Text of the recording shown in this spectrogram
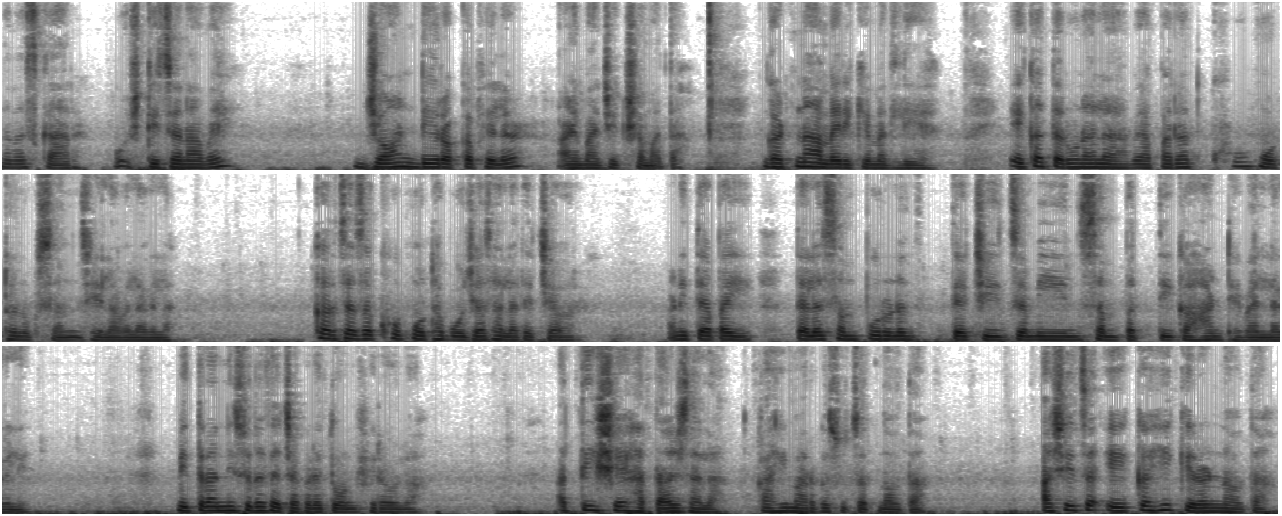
नमस्कार. गोष्टीचं नाव आहे जॉन डी रॉकफेलर आणि माझी क्षमता. घटना अमेरिकेमधली आहे. एका तरुणाला व्यापारात खूप मोठं नुकसान झेलावं लागलं. खर्चाचा खूप मोठा बोजा झाला त्याच्यावर आणि त्यापायी त्याला संपूर्ण त्याची जमीन संपत्ती गहाण ठेवायला लागली. मित्रांनीसुद्धा त्याच्याकडे तोंड फिरवलं. अतिशय हताश झाला. काही मार्ग सुचत नव्हता. आशेचा एकही किरण नव्हता.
